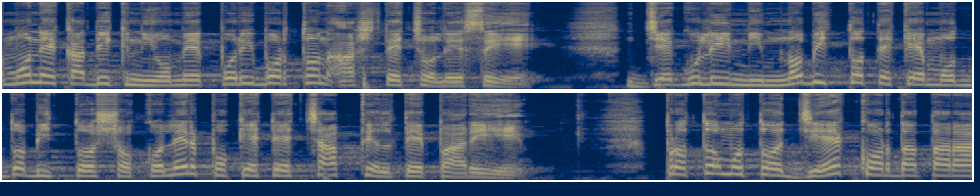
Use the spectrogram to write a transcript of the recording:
এমন একাধিক নিয়মে পরিবর্তন আসতে চলেছে, যেগুলি নিম্নবিত্ত থেকে মধ্যবিত্ত সকলের পকেটে চাপ ফেলতে পারে। প্রথমত যে করদাতারা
